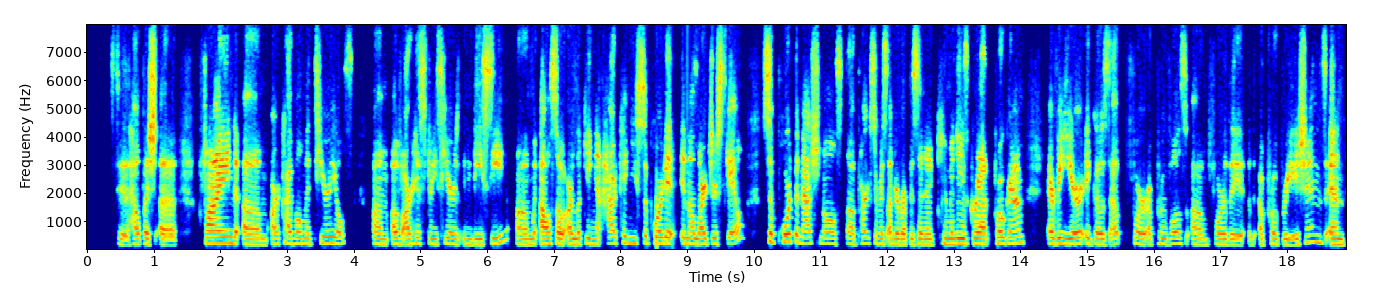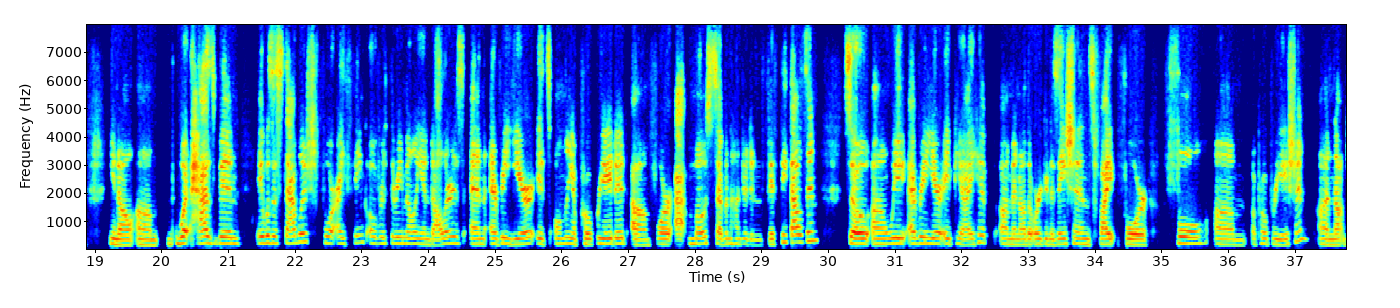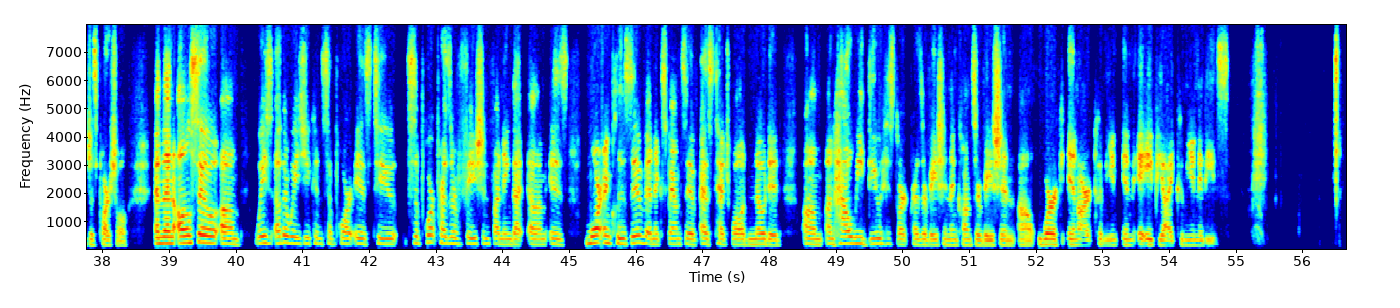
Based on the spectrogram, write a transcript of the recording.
to help us uh, find um, archival materials um, of our histories here in DC. Um, we also are looking at how can you support it in a larger scale, support the National uh, Park Service Underrepresented Communities Grant Program. Every year it goes up for approvals um, for the appropriations. And, you know, um, what has been, it was established for, I think, over $3 million. And every year it's only appropriated um, for at most 750,000. So uh, we every year API HIP um, and other organizations fight for full um, appropriation, uh, not just partial. And then also um, ways, other ways you can support is to support preservation funding that um, is more inclusive and expansive, as Tejpal noted, um, on how we do historic preservation and conservation uh, work in our commun in AAPI communities.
